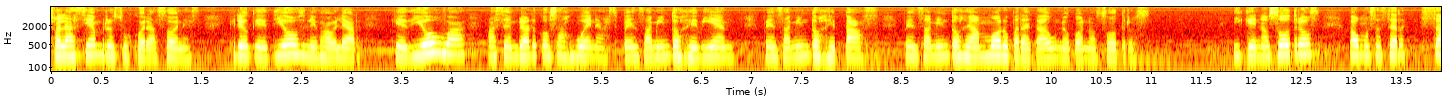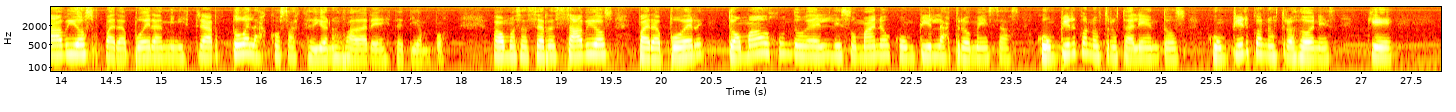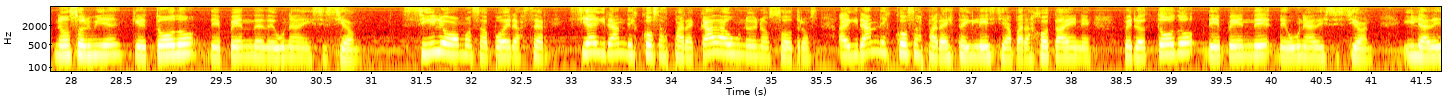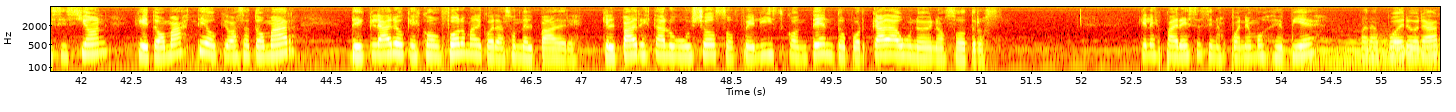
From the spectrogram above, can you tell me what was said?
Yo la siembro en sus corazones. Creo que Dios les va a hablar, que Dios va a sembrar cosas buenas, pensamientos de bien, pensamientos de paz, pensamientos de amor para cada uno con nosotros. Y que nosotros vamos a ser sabios para poder administrar todas las cosas que Dios nos va a dar en este tiempo. Vamos a ser sabios para poder, tomados junto a Él de su mano, cumplir las promesas, cumplir con nuestros talentos, cumplir con nuestros dones. Que no se olviden que todo depende de una decisión. Sí lo vamos a poder hacer si hay grandes cosas para cada uno de nosotros, hay grandes cosas para esta iglesia, para JN, pero todo depende de una decisión. Y la decisión que tomaste o que vas a tomar, declaro que es conforme al corazón del Padre, que el Padre está orgulloso, feliz, contento por cada uno de nosotros. ¿Qué les parece si nos ponemos de pie para poder orar?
